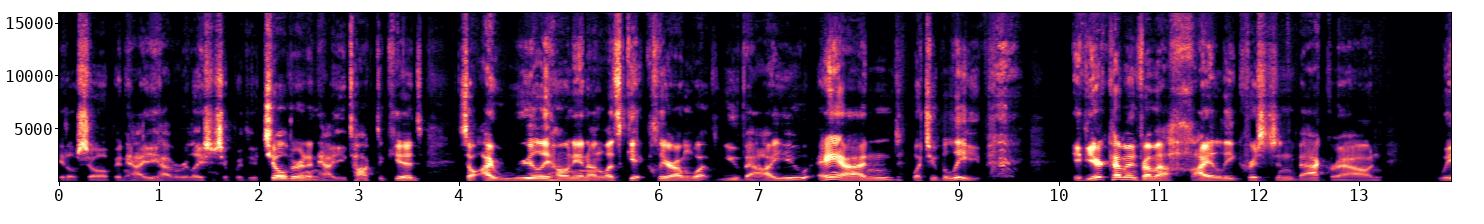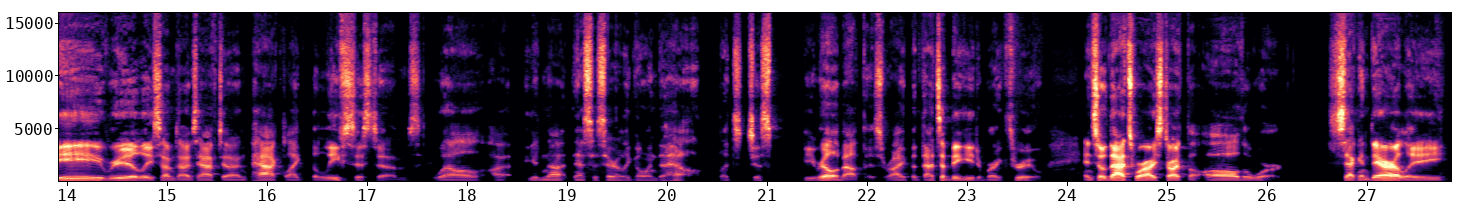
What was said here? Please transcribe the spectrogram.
it'll show up in how you have a relationship with your children and how you talk to kids so i really hone in on let's get clear on what you value and what you believe. If you're coming from a highly christian background we really sometimes have to unpack like belief systems. Well, uh, you're not necessarily going to hell. Let's just be real about this, right? But that's a biggie to break through. And so that's where I start the all the work. Secondarily,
